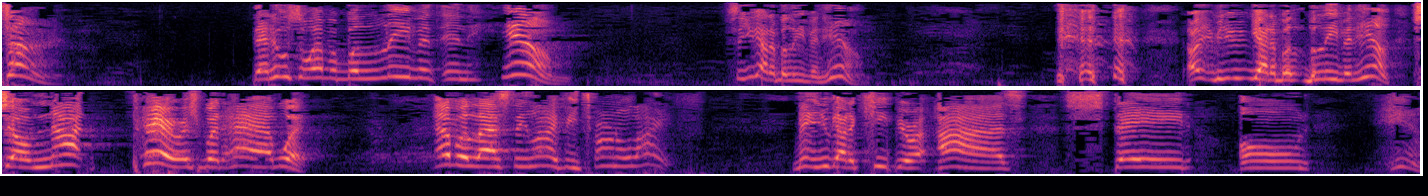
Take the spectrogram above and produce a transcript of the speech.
son. That whosoever believeth in him. So you got to believe in him. Oh, you got to be- believe in him. Shall not perish, but have what? Everlasting life, eternal life. Man, you got to keep your eyes stayed on him.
